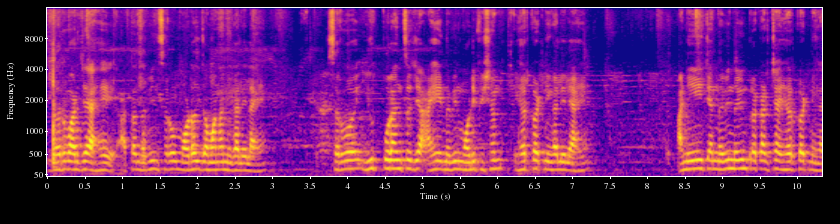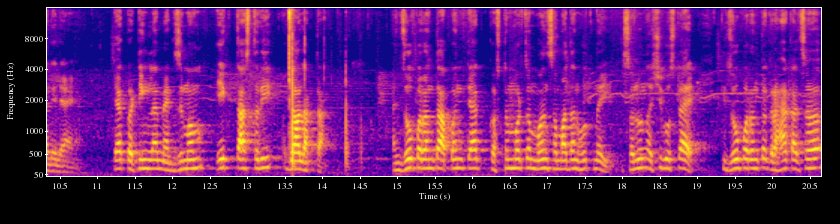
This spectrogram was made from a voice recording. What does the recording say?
दरवाढ जे आहे आता नवीन सर्व मॉडेल जमाना निघालेला आहे. सर्व युथ पोरांचं जे आहे नवीन मॉडिफिकेशन हेअरकट निघालेले आहे. आणि त्या नवीन नवीन प्रकारच्या हेअरकट निघालेल्या आहे. त्या कटिंगला मॅक्झिमम एक तास तरी द्यावं लागतात. आणि जोपर्यंत आपण त्या कस्टमरचं मन समाधान होत नाही सलून अशी गोष्ट आहे की जोपर्यंत ग्राहकाचं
